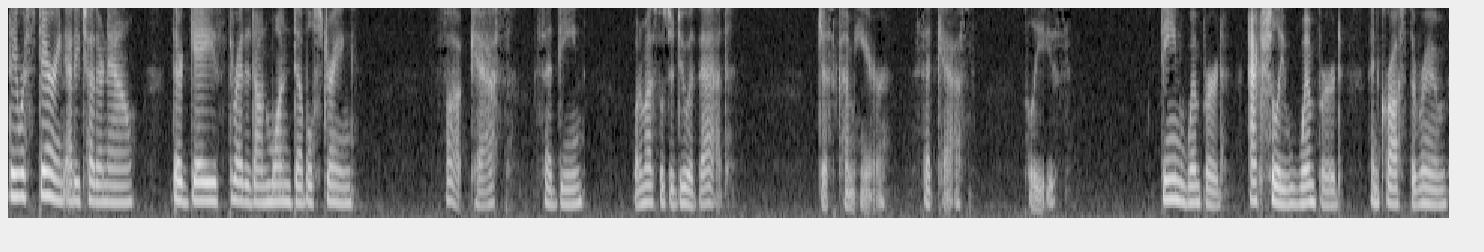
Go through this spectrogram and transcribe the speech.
They were staring at each other now, their gaze threaded on one double string. Fuck, Cass, said Dean. What am I supposed to do with that? Just come here, said Cass. Please. Dean whimpered, actually whimpered, and crossed the room.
